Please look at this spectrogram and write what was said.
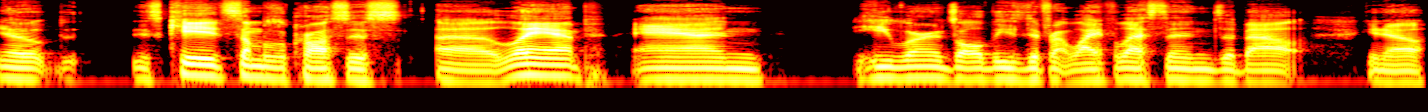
you know, this kid stumbles across this uh, lamp and he learns all these different life lessons about you know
